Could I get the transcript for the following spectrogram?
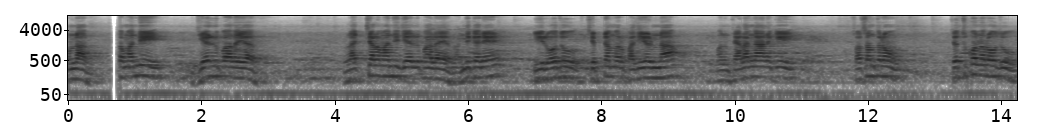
ఉన్నారు. కొంతమంది జైలు పాలయ్యారు. లక్షల మంది జైలు పాలయ్యారు. అందుకనే ఈరోజు సెప్టెంబర్ పదిహేడున మనం తెలంగాణకి స్వతంత్రం తెచ్చుకున్న రోజు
